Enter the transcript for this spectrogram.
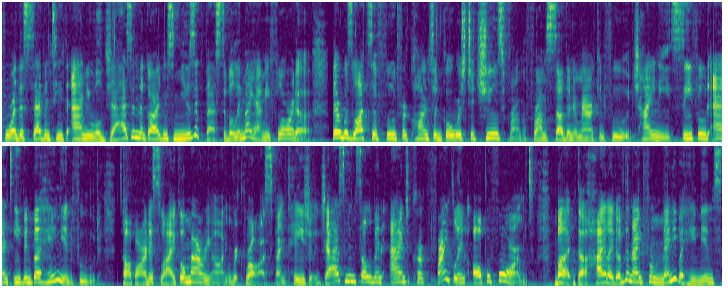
For the 17th annual Jazz in the Gardens Music Festival in Miami, Florida. There was lots of food for concert goers to choose from, from Southern American food, Chinese, seafood, and even Bahamian food. Top artists like Omarion, Rick Ross, Fantasia, Jazmine Sullivan, and Kirk Franklin all performed. But the highlight of the night for many Bahamians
